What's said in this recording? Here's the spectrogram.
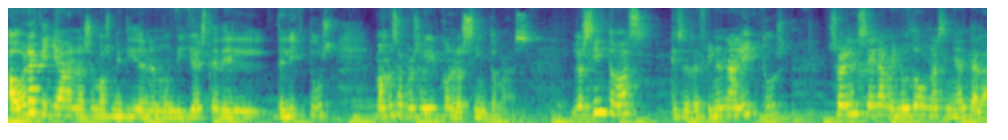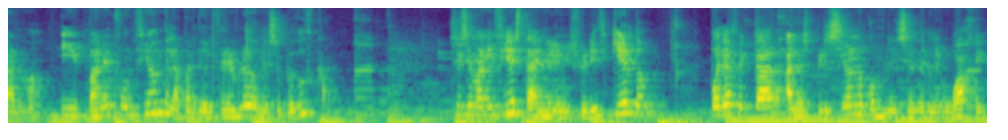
Ahora que ya nos hemos metido en el mundillo este del, ictus, vamos a proseguir con los síntomas. Los síntomas que se refieren al ictus suelen ser a menudo una señal de alarma y van en función de la parte del cerebro donde se produzca. Si se manifiesta en el hemisferio izquierdo, puede afectar a la expresión o comprensión del lenguaje,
